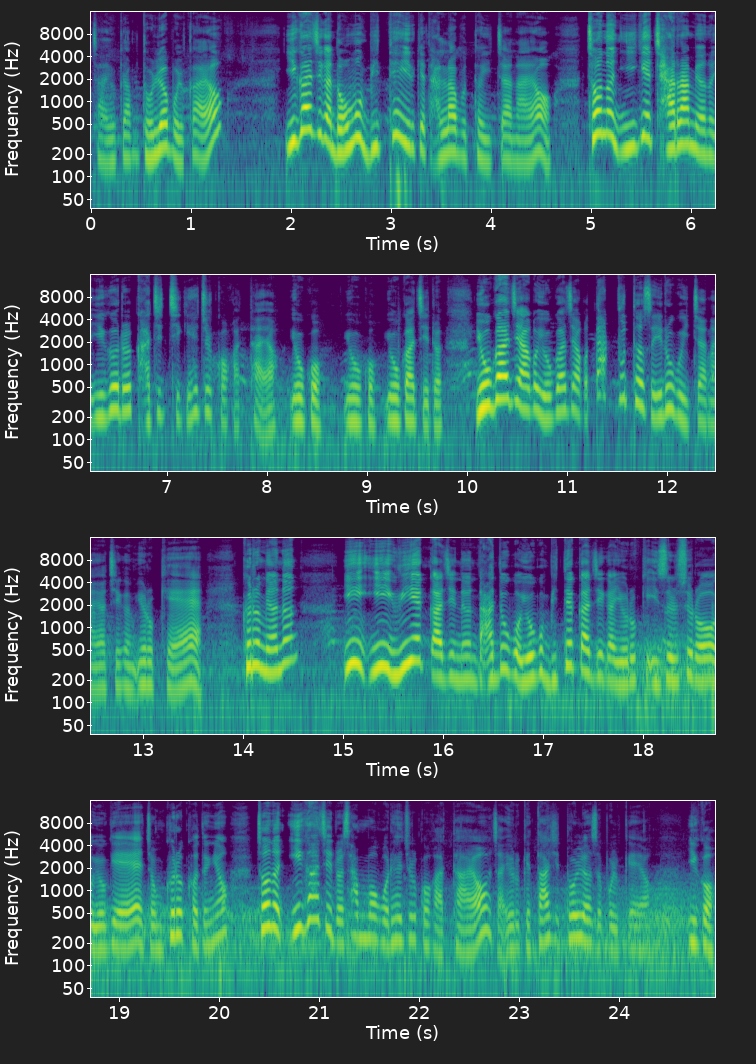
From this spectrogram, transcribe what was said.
자 여기 한번 돌려볼까요? 이 가지가 너무 밑에 이렇게 달라붙어 있잖아요. 저는 이게 자라면은 이거를 가지치기 해줄 것 같아요. 요거, 요거, 요 가지를. 요 가지하고 요 가지하고 딱 붙어서 이러고 있잖아요. 지금 이렇게. 그러면은 이, 이 위에까지는 놔두고 요거 밑에까지가 이렇게 있을수록 요게 좀 그렇거든요. 저는 이 가지를 삽목을 해줄 것 같아요. 자, 이렇게 다시 돌려서 볼게요. 이거,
